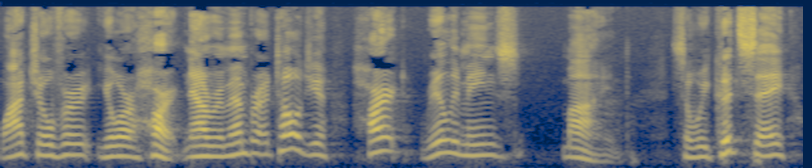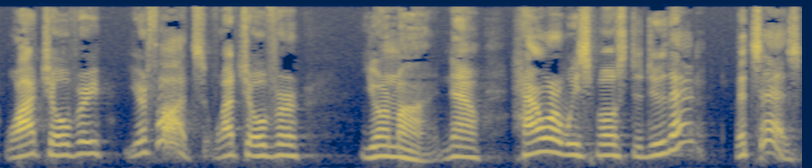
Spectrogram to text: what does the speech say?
Watch over your heart. Now remember, I told you, heart really means mind. So we could say, watch over your thoughts, watch over your mind. Now, how are we supposed to do that? It says,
